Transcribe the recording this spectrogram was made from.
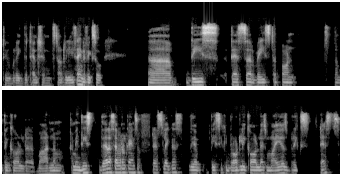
to break the tension. It's not really scientific. So, uh, these tests are based upon something called uh, Barnum. I mean, these there are several kinds of tests like this. They are basically broadly called as Myers-Briggs tests.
